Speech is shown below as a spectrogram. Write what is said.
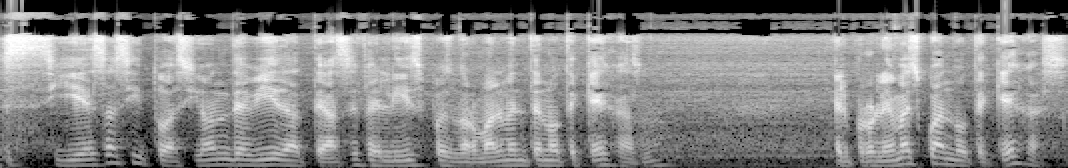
si esa situación de vida te hace feliz, pues normalmente no te quejas, ¿no? El problema es cuando te quejas.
